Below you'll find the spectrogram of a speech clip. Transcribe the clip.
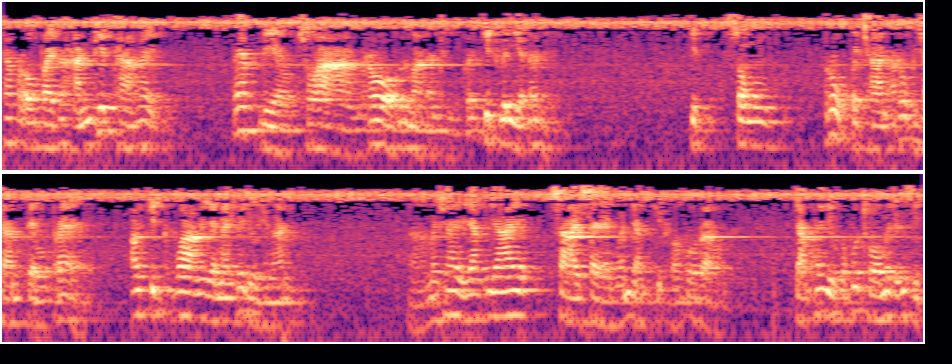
ถ้าพระองค์ไปก็หันทิศทางให้แป๊บเดียวสว่างโรขึ้นมาทันทีก็จิตละเอียดแล้วจิตทรงรูปประชานอรูปประชานเต็มแปร่เอาจิตวางยังไงก็อยู่อย่างนั้น ไม่ใช่ยักย้ายสายแสเหมือนอย่างจิตของพวกเราจับให้อยู่กับพุทโธไม่ถึงสิบ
